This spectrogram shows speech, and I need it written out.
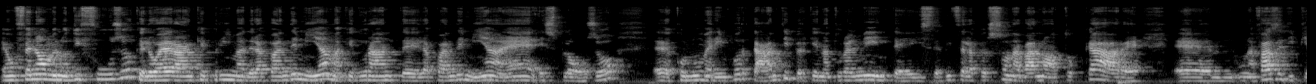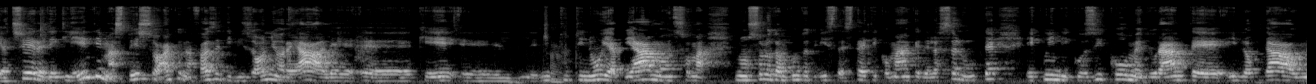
È un fenomeno diffuso che lo era anche prima della pandemia, ma che durante la pandemia è esploso eh, con numeri importanti perché naturalmente i servizi alla persona vanno a toccare ehm, una fase di piacere dei clienti, ma spesso anche una fase di bisogno reale eh, che eh, certo. tutti noi abbiamo, insomma, non solo da un punto di vista estetico, ma anche della salute e quindi così come durante il lockdown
